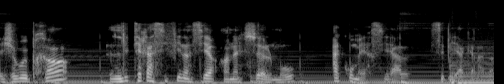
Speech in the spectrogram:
Je reprends littératie financière en un seul mot à commercial CPA Canada.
